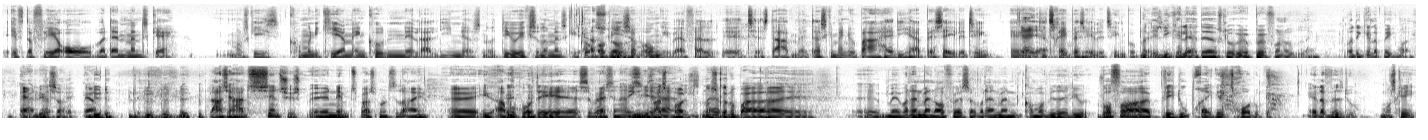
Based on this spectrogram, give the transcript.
efter flere år, hvordan man skal måske kommunikere med en kunde eller lignende og sådan noget. Det er jo ikke sådan noget, man skal gå op i som ung i hvert fald øh, til at starte med. Der skal man jo bare have de her basale ting, øh, ja, ja. de tre basale ting på Men plads. det, de kan lære, det er at slå ørebøfferne ud. Ikke? Og det gælder begge veje. Ja, lyt. Altså, Ja. lytte. Lyt, lyt, lyt, lyt. Lars, jeg har et sindssygt øh, nemt spørgsmål til dig. Øh, i- apropos det, øh, Sebastian han Ingen siger presbold. her, Nu skal du bare... Øh, øh, med hvordan man opfører sig, og hvordan man kommer videre i livet. Hvorfor blev du prikket, tror du, eller ved du måske,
